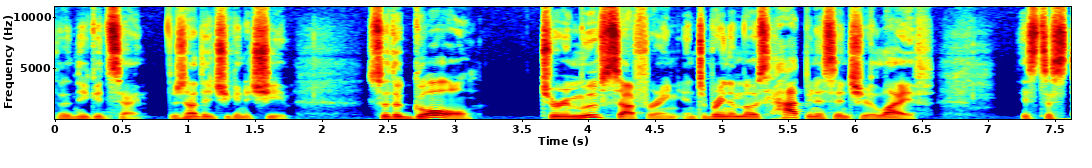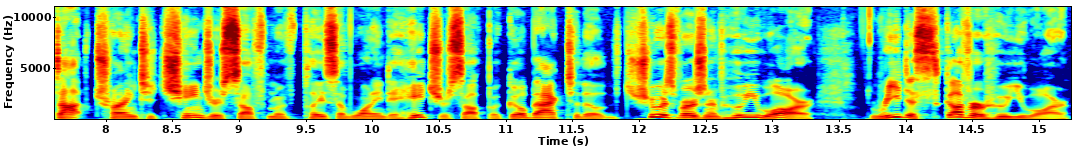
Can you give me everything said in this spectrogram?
Nothing you can say. There's nothing that you can achieve. So the goal to remove suffering and to bring the most happiness into your life is to stop trying to change yourself from a place of wanting to hate yourself, but go back to the truest version of who you are, rediscover who you are,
